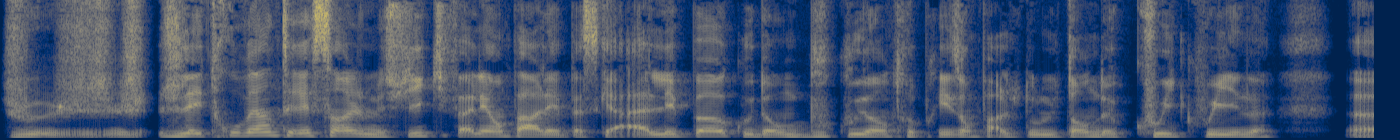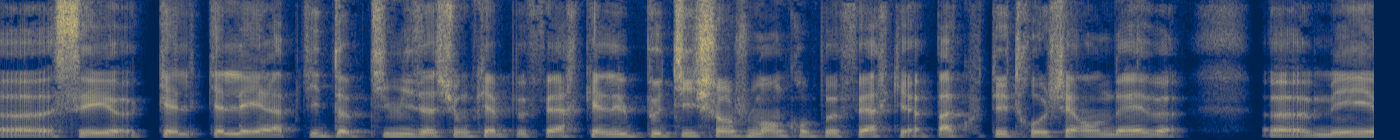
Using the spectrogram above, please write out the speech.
je, l'ai trouvé intéressant et je me suis dit qu'il fallait en parler parce qu'à l'époque où dans beaucoup d'entreprises on parle tout le temps de quick win, euh, c'est euh, quelle, est la petite optimisation qu'elle peut faire, quel est le petit changement qu'on peut faire qui va pas coûter trop cher en dev, mais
